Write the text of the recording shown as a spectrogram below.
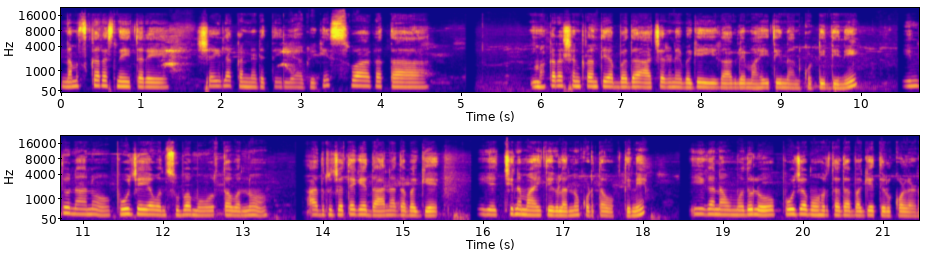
ನಮಸ್ಕಾರ ಸ್ನೇಹಿತರೆ, ಶೈಲ ಕನ್ನಡತಿ ಲ್ಯಾಬಿಗೆ ಸ್ವಾಗತ. ಮಕರ ಸಂಕ್ರಾಂತಿ ಹಬ್ಬದ ಆಚರಣೆ ಬಗ್ಗೆ ಈಗಾಗಲೇ ಮಾಹಿತಿ ನಾನು ಕೊಟ್ಟಿದ್ದೀನಿ. ಇಂದು ನಾನು ಪೂಜೆಯ ಒಂದು ಶುಭ ಮುಹೂರ್ತವನ್ನು ಅದ್ರ ಜೊತೆಗೆ ದಾನದ ಬಗ್ಗೆ ಹೆಚ್ಚಿನ ಮಾಹಿತಿಗಳನ್ನು ಕೊಡ್ತಾ ಹೋಗ್ತೀನಿ. ಈಗ ನಾವು ಮೊದಲು ಪೂಜಾ ಮುಹೂರ್ತದ ಬಗ್ಗೆ ತಿಳ್ಕೊಳ್ಳೋಣ.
